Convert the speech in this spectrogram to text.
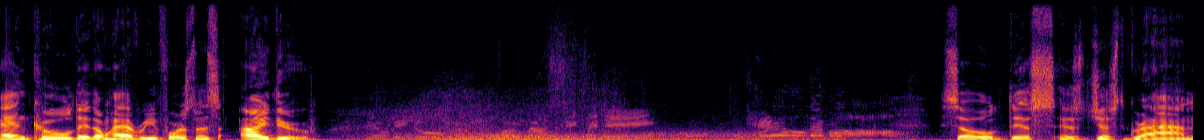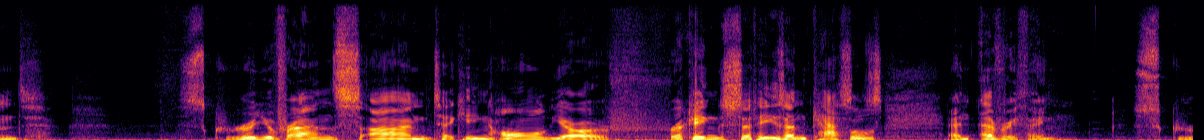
And cool, they don't have reinforcements. I do. So this is just grand. Screw you, France. I'm taking all your fricking cities and castles and everything. Screw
